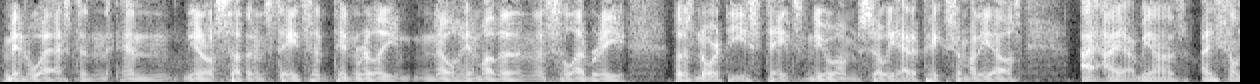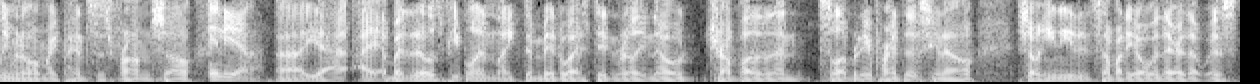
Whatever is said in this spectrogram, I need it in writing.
Midwest and and you know southern states that didn't really know him other than the celebrity. Those Northeast states knew him, so he had to pick somebody else. I, I, I'll be honest. I still don't even know where Mike Pence is from. So Indiana Uh, yeah, I, but those people in like the Midwest didn't really know Trump other than Celebrity Apprentice, you know. So he needed somebody over there that was,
